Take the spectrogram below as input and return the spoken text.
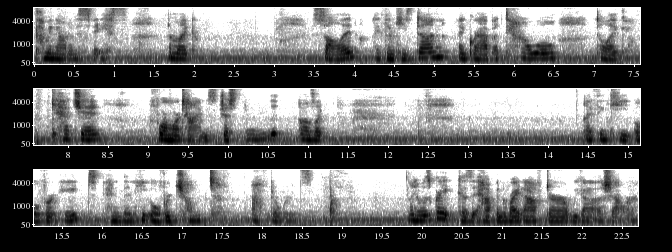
coming out of his face. I'm like, solid. I think he's done. I grab a towel to like catch it four more times. Just, I was like, I think he overate and then he overjumped afterwards. And it was great because it happened right after we got out of the shower.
